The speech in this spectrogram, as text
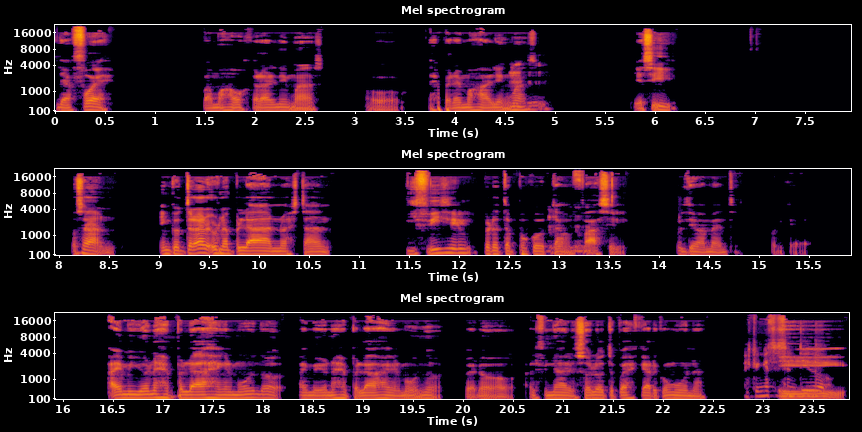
ya fue, vamos a buscar a alguien más o esperemos a alguien más. Y así. O sea, encontrar una pelada no es tan difícil, pero tampoco tan fácil últimamente. Porque hay millones de peladas en el mundo, hay millones de peladas en el mundo, pero al final solo te puedes quedar con una. Es que en ese sentido, Y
